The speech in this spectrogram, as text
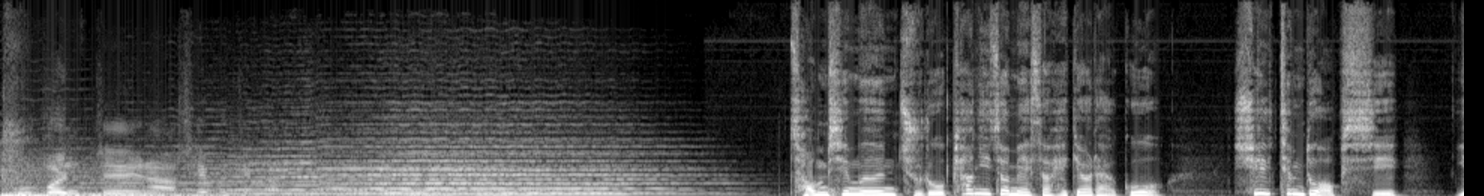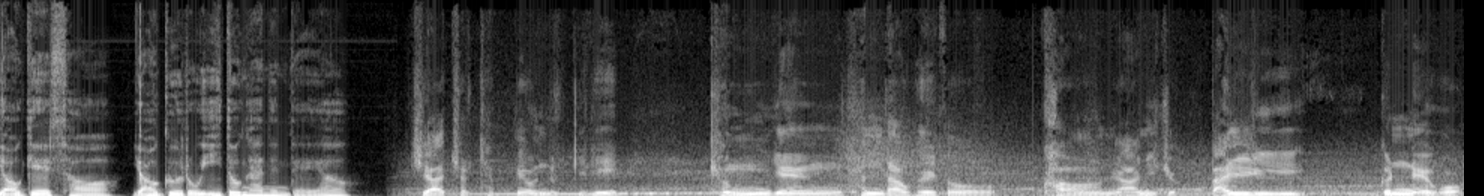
두 번째나 세 번째까지 점심은 주로 편의점에서 해결하고 쉴 틈도 없이 역에서 역으로 이동하는데요. 지하철 택배원들끼리 경쟁한다고 해도 과언이 아니죠. 빨리 끝내고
